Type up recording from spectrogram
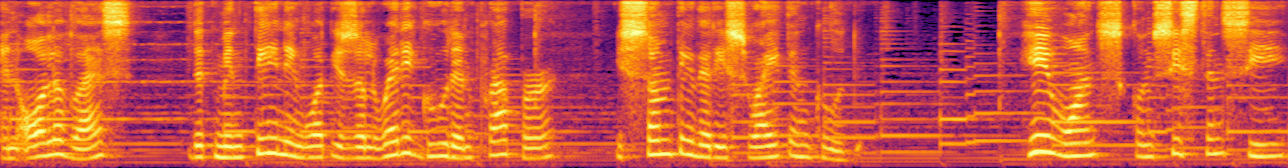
and all of us that maintaining what is already good and proper is something that is right and good. He wants consistency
